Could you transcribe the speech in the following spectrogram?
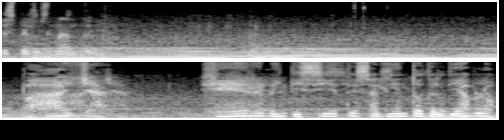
Espeluznante. Vaya. GR27 es aliento del diablo.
